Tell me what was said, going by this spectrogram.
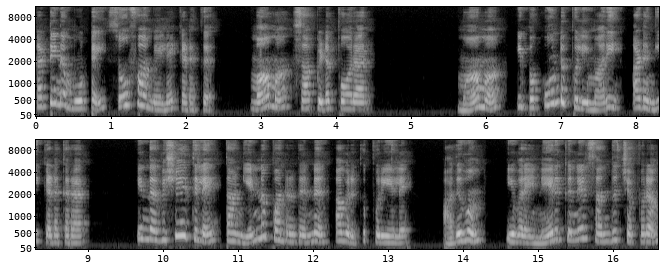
கட்டின மூட்டை சோஃபா மேலே கிடக்கு. மாமா சாப்பிட போறார். மாமா இப்ப கூண்டு புலி மாதிரி அடங்கி கிடக்கிறார். இந்த விஷயத்திலே தான் என்ன பண்றதுன்னு அவருக்கு புரியலே. அதுவும் இவரை நேருக்கு நேர் சந்திச்சப்புறம்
